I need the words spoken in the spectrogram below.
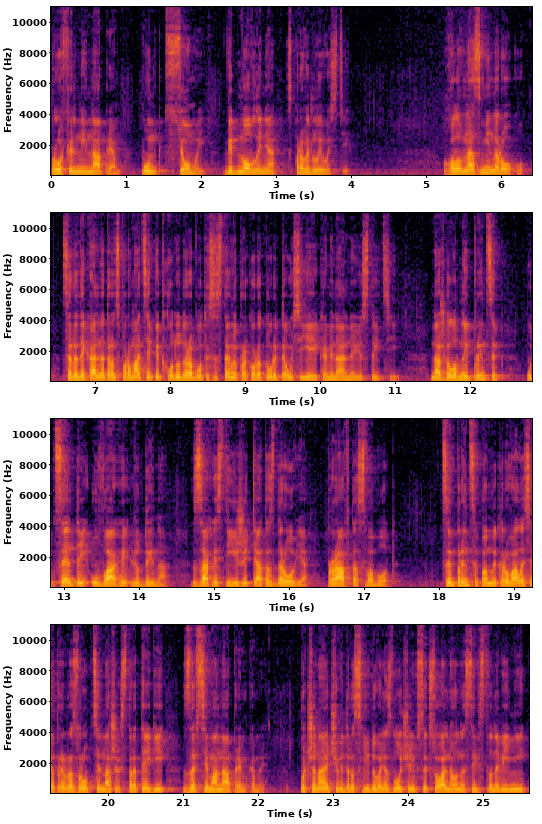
профільний напрям, пункт 7 відновлення справедливості. Головна зміна року це радикальна трансформація підходу до роботи системи прокуратури та усієї кримінальної юстиції. Наш головний принцип у центрі уваги людина, захист її життя та здоров'я, прав та свобод. Цим принципом ми керувалися при розробці наших стратегій за всіма напрямками, починаючи від розслідування злочинів сексуального насильства на війні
